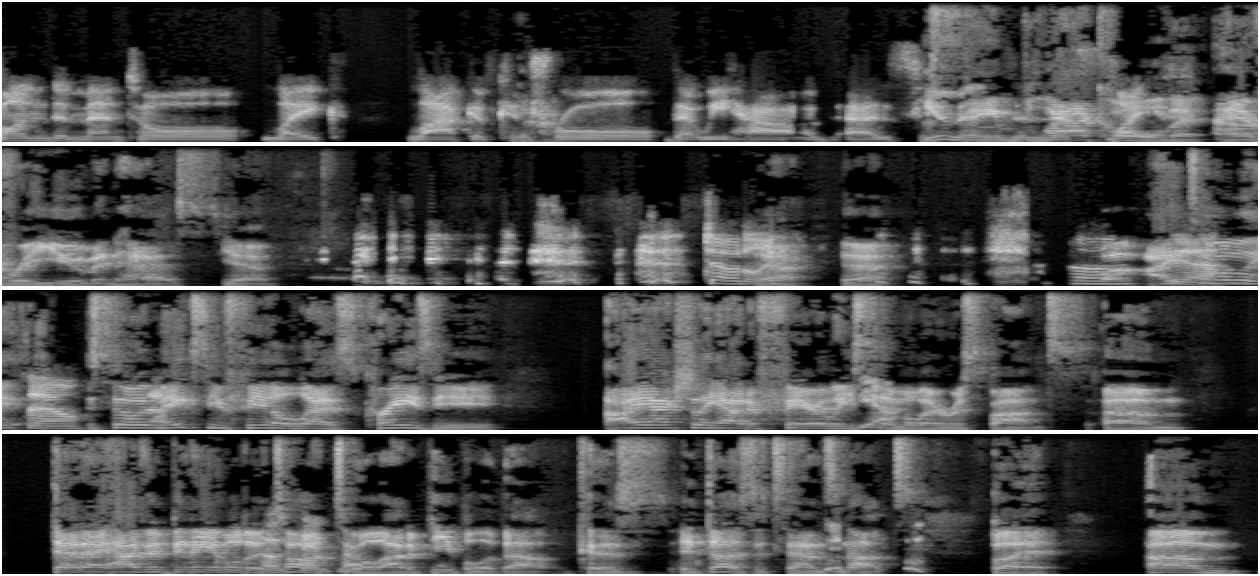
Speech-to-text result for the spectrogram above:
fundamental like lack of control that we have as The humans same black hole life. that Um, every human has. Yeah. totally Yeah. Yeah. Um, Well, I yeah, totally. so So, it makes you feel less crazy. I actually had a fairly Yeah. similar response um, that I haven't been able to Oh, talk to God. a lot of people about because it does. It sounds nuts. but um,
